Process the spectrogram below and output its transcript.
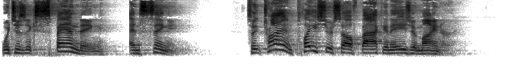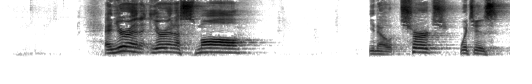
which is expanding and singing. So try and place yourself back in Asia Minor. And you're in, you're in a small, you know, church which is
